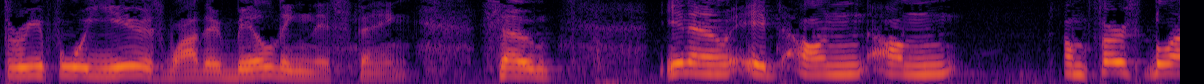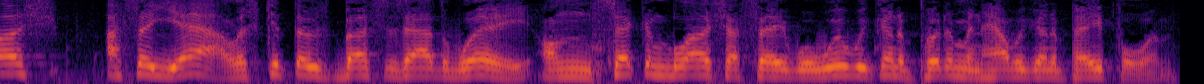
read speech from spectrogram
three or four years while they're building this thing. So, you know, it, on, on, on first blush, I say, yeah, let's get those buses out of the way. On second blush, I say, well, where are we going to put them and how are we going to pay for them?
